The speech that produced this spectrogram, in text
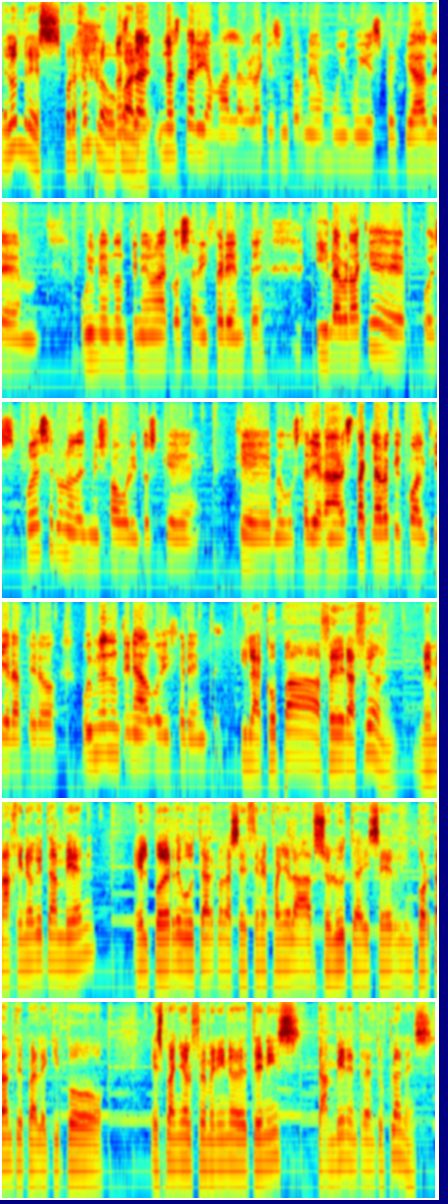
Londres, por ejemplo? no, estaría mal, la verdad que es un torneo muy, muy especial. Eh, Wimbledon tiene una cosa diferente y la verdad que pues puede ser uno de mis favoritos que, que me gustaría ganar. Está claro que cualquiera, pero Wimbledon tiene algo diferente. ¿Y la Copa Federación? Me imagino que también el poder debutar con la selección española absoluta y ser importante para el equipo español femenino de tenis también entra en tus planes.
